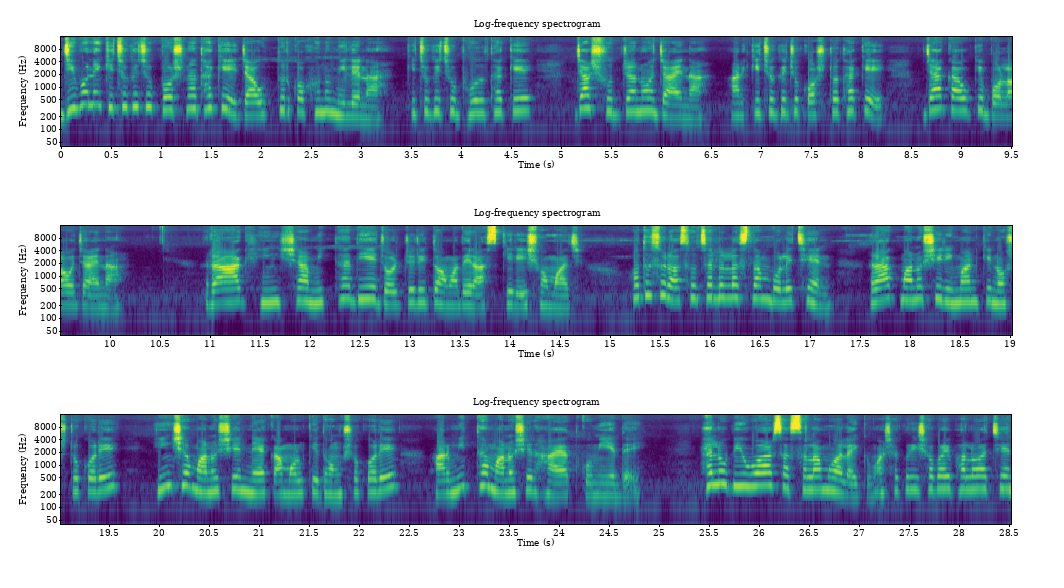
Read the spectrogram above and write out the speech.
জীবনে কিছু কিছু প্রশ্ন থাকে যা উত্তর কখনো মিলে না। কিছু কিছু ভুল থাকে যা শুধরানো যায় না। আর কিছু কিছু কষ্ট থাকে যা কাউকে বলাও যায় না। রাগ, হিংসা, মিথ্যা দিয়ে জর্জরিত আমাদের আজকের এই সমাজ। অথচ রাসুল সাল্লাহ আসলাম বলেছেন, রাগ মানুষের ইমানকে নষ্ট করে, হিংসা মানুষের ন্যাক আমলকে ধ্বংস করে, আর মিথ্যা মানুষের হায়াত কমিয়ে দেয়। হ্যালো ভিউয়ার্স আসসালামু আলাইকুম। আশা করি সবাই ভালো আছেন।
